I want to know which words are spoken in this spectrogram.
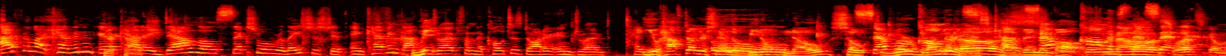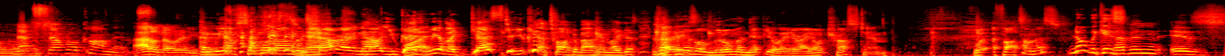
I feel like Kevin and Eric had a down low sexual relationship, and Kevin got We- the drugs from the coach's daughter and drugged Taylor. You have to understand that we don't know, so several we're wondering comments. is Kevin several involved? comments Who knows that said what's that. going on? That's several comments. I don't know anything. And we have someone on the chat right now. You guys, What? we have a guest here. You can't talk about him like this. Kevin is a little manipulator. I don't trust him. What thoughts on this? no, because Kevin is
